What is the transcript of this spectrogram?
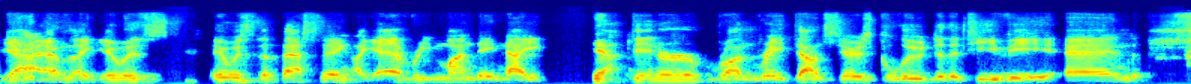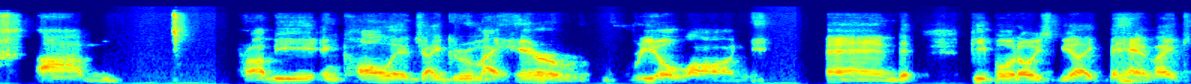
yeah, I- like it was it was the best thing. Like every Monday night, Yeah. dinner run right downstairs, glued to the TV, and um, probably in college, I grew my hair real long, and people would always be like, "Man, like."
